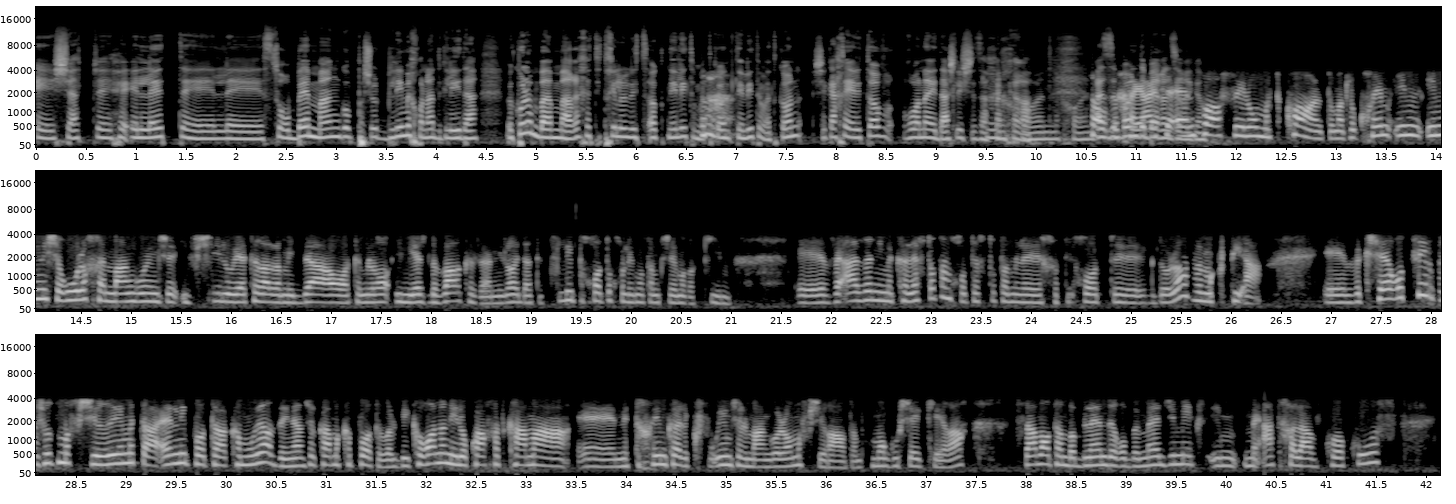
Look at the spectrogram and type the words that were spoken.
אה, שאת אה, העלית אה, לסורבי מנגו פשוט בלי מכונת גלידה, וכולם במערכת התחילו לצעוק, תני לי את המתכון, תני לי את המתכון, שככה יהיה לי טוב, רונה ידע שלי שזה אכן קרה. נכון, נכון. אז בואי נדבר על זה רגע. שאין פה אפילו מתכון, זאת אומרת, לוקחים, אם, אם נשארו לכם מנגואים שהבשילו יתר על המידה, או אתם לא, אם יש דבר כזה, אני לא יודעת, אצלי פחות אוכלים אותם כשהם רכים. אה, ואז אני מקלפת אותם, חותכת אותם לחתיכות אה, גדולות ומקפיאה. אה, וכשרוצים, פשוט מפשירים את ה... אין לי פה את הכמויות, זה עניין של כמה כפות, אבל בעיקרון אני לוקחת כמה אה, נתחים כאלה קפואים של מנגו, לא מפשירה אותם, כמו גושי קרח, שמה אותם בבלנדר או במג'י מיקס עם מעט חלב קוקוס,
